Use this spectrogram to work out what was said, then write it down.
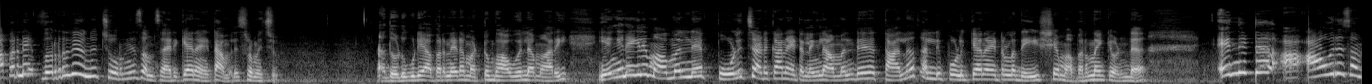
അപർണയെ വെറുതെ ഒന്ന് ചൊറിഞ്ഞ് സംസാരിക്കാനായിട്ട് അമൽ ശ്രമിച്ചു. അതോടുകൂടി അപർണയുടെ മട്ടും ഭാവമെല്ലാം മാറി. എങ്ങനെയെങ്കിലും അമലിനെ പൊളിച്ചടുക്കാനായിട്ട് അല്ലെങ്കിൽ അമലിന്റെ തല തല്ലി പൊളിക്കാനായിട്ടുള്ള ദേഷ്യം അപർണയ്ക്കുണ്ട്. എന്നിട്ട് ആ- ഒരു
